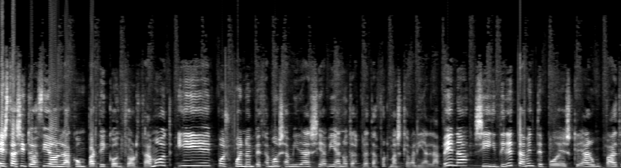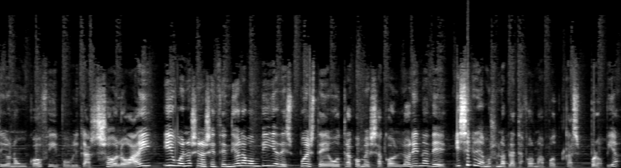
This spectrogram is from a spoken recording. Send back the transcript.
Esta situación la compartí con Zorzamot y pues bueno empezamos a mirar si habían otras plataformas que valían la pena, si directamente puedes crear un Patreon o un Coffee y publicar solo ahí y bueno se nos encendió la bombilla después de otra conversa con Lorena de ¿y si creamos una plataforma podcast propia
